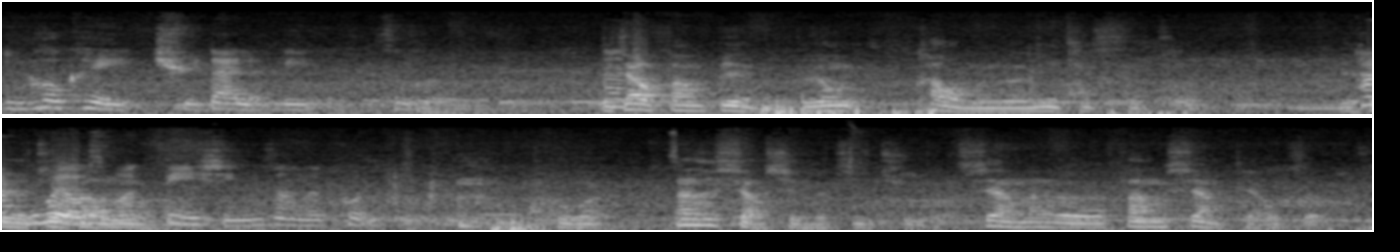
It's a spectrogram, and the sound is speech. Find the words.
以后可以取代人力的，是吗？对，比较方便，不用靠我们人力去施作，也它不会有什么地形上的困难。不会，但是小型的机具，像那个方向调整之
